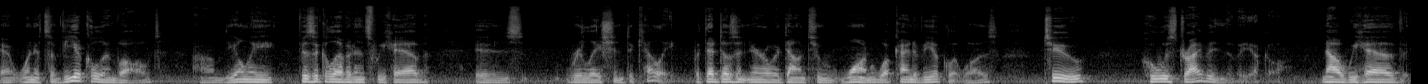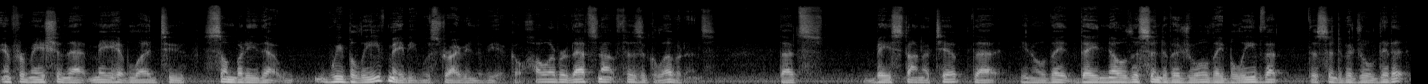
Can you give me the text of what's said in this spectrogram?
uh, when it's a vehicle involved, um, the only physical evidence we have is relation to Kelly. But that doesn't narrow it down to one, what kind of vehicle it was, two, who was driving the vehicle. Now we have information that may have led to somebody that we believe maybe was driving the vehicle. However, that's not physical evidence. That's based on a tip that, you know, they, they know this individual, they believe that this individual did it.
